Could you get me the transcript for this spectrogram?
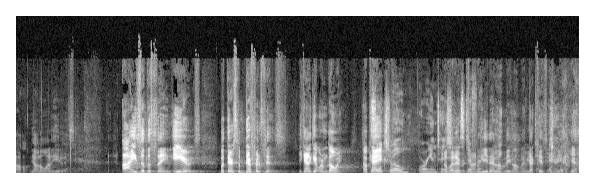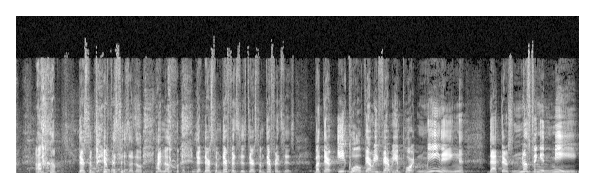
Oh, y'all don't want to hear this. Eyes are the same, ears but there's some differences. You kind of get where I'm going, okay? Sexual orientation oh, whatever, is different. Tony, leave that alone. Leave it alone. We got kids in here. Yeah, yeah. Um, there's some differences. I know. I know. There, there's some differences. There's some differences, but they're equal. Very, very important. Meaning that there's nothing in me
